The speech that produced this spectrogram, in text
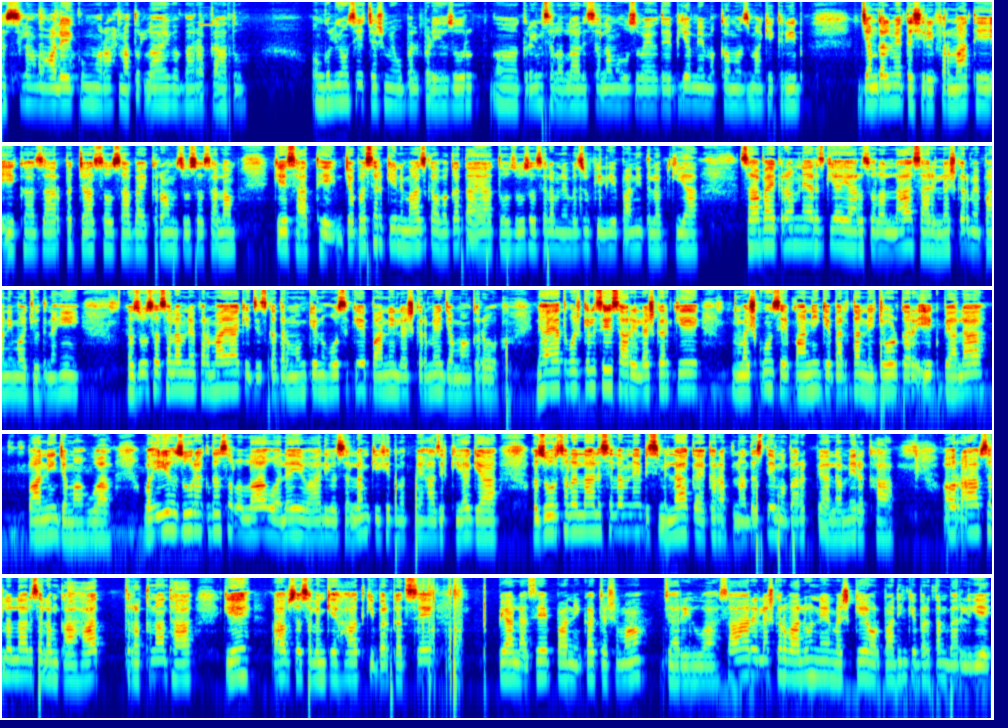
असलकम वरहमतुल्लाहि वबरकातुहू उंगलियों से चश्मे उबल पड़े हजूर करीम सल्लल्लाहु अलैहि वसल्लम उदैबिया में मक्का मुजमा के करीब जंगल में तशरीफ़ फरमा थे। एक हज़ार पचास सौ साहब कराम वसल्लम के साथ थे। जब असर की नमाज़ का वक़्त आया तो हजूर ने वज़ू के लिए पानी तलब किया। साहबा कराम ने अर्ज़ किया, या रसूल अल्लाह सारे लश्कर में पानी मौजूद नहीं। हजूर ने फरमाया कि जिस कदर मुमकिन हो सके पानी लश्कर में जमा करो। नहायत मुश्किल से सारे लश्कर के मशकों से पानी के बर्तन निचोड़ कर एक प्याला पानी जमा हुआ। वही हजूर अकदस सल्लल्लाहु वसल्लम की खिदमत में हाजिर किया गया। हजूर सल्लल्लाहु वसल्लम ने बिस्मिल्लाह कहकर अपना दस्ते मुबारक प्याला में रखा। और आप सल्लल्लाहु अलैहि वसल्लम का हाथ रखना था कि आप वसल्लम के हाथ की बरकत से, प्याला से पानी का चश्मा जारी हुआ। सारे लश्कर वालों ने मशके और पानी के बर्तन भर लिए।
